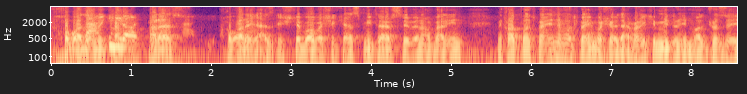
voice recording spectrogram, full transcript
خب آدم کمال پرست. خب آره از اشتباه و شکست میترسه. بنابراین می‌خواد مطمئن مطمئن باشه. در حالی که می‌دونید ما جزء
